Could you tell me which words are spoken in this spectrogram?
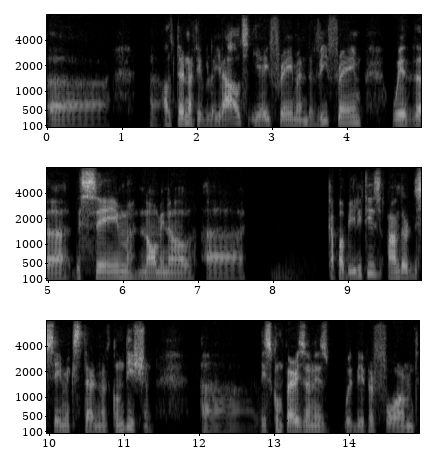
uh, alternative layouts, the A-frame and the V-frame, with uh, the same nominal uh, capabilities under the same external condition. this comparison is will be performed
